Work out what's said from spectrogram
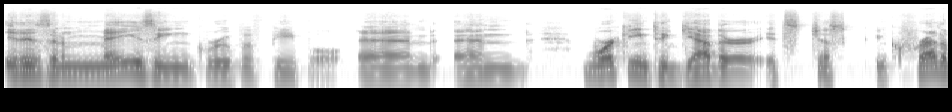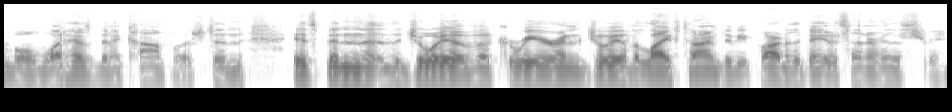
it is an amazing group of people and and working together it's just incredible what has been accomplished and it's been the, the joy of a career and the joy of a lifetime to be part of the data center industry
